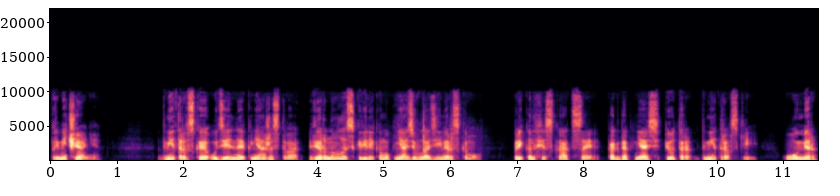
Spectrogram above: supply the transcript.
Примечание. Дмитровское удельное княжество вернулось к великому князю Владимирскому при конфискации, когда князь Петр Дмитровский умер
